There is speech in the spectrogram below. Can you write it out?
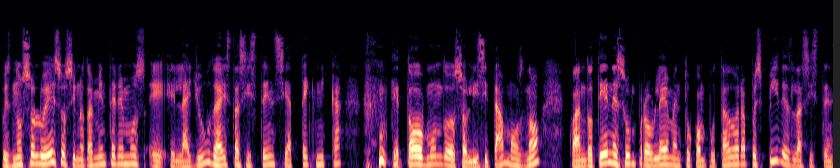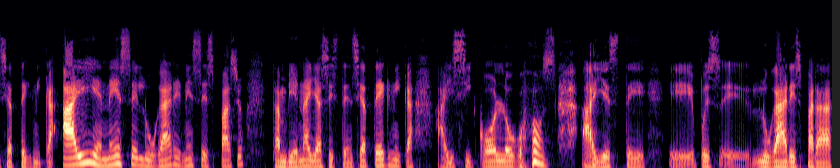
pues no solo eso, sino también tenemos eh, la ayuda, esta asistencia técnica que todo mundo solicitamos, ¿no? Cuando tienes un problema en tu computadora, pues pides la asistencia técnica. Ahí en ese lugar, en ese espacio, también hay asistencia técnica, hay psicólogos, hay este, eh, pues eh, lugares para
